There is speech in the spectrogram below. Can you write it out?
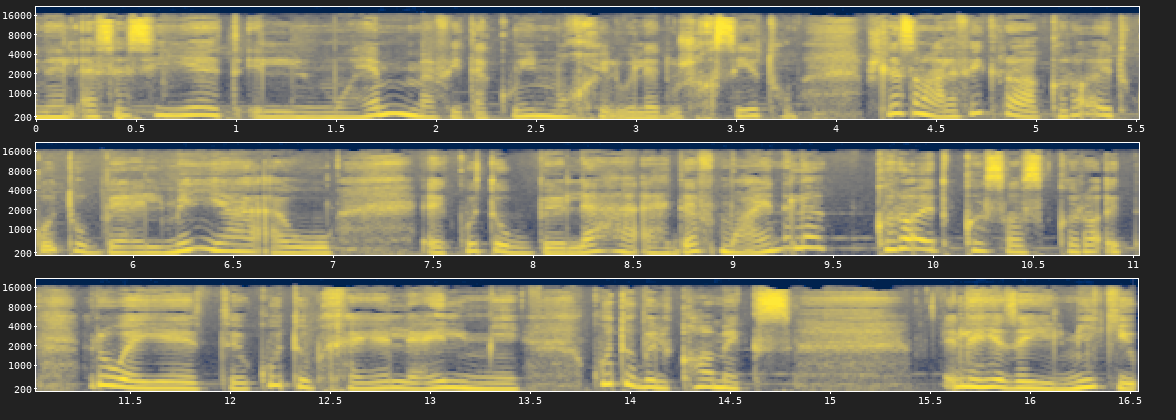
من الأساسيات المهمة في تكوين مخ الولاد وشخصيتهم. مش لازم على فكرة قراءة كتب علمية أو كتب لها أهداف معينة لا قراءة قصص قراءة روايات كتب خيال علمي كتب الكوميكس اللي هي زي الميكي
